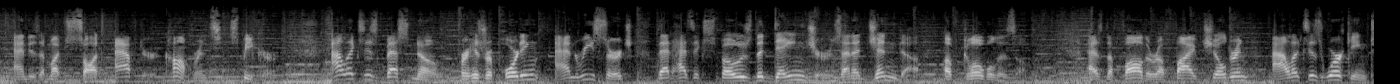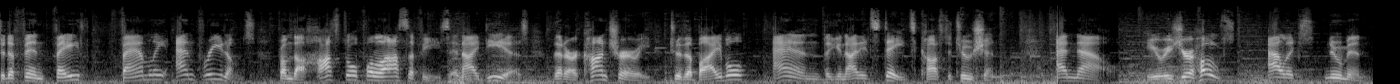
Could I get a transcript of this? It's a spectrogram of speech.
and is a much sought after conference speaker. Alex is best known for his reporting and research that has exposed the dangers and agenda of globalism. As the father of five children, Alex is working to defend faith, family, and freedoms from the hostile philosophies and ideas that are contrary to the Bible and the United States Constitution. And now, here is your host, Alex Newman.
